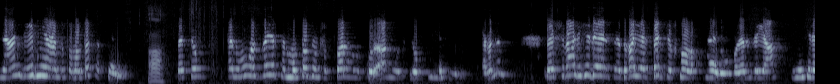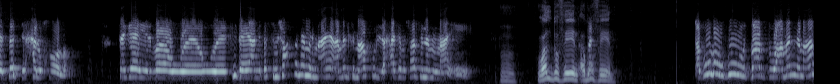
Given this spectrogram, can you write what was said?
أنا عندي ابني عنده 18 سنة. آه. بس هو كان وهو صغير كان منتظم في الصلاة والقرآن وكل كده تمام؟ بس بعد كده اتغير بدل خالص حاله بقى زي 10 سنين كده اتبدل حاله خالص. سجاير بقى وكده يعني بس مش عارفة نعمل معاه عملت معاه كل حاجة مش عارفة نعمل معاه إيه. مم. والده فين؟ أبوه فين؟ أبوه موجود برضه وعملنا معاه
